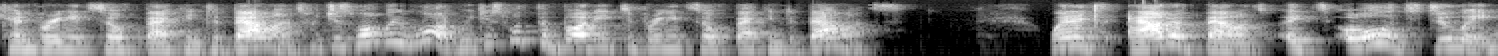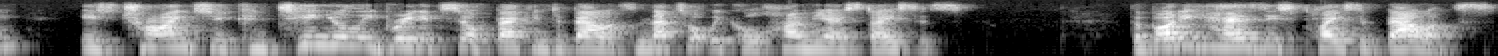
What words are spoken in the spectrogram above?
can bring itself back into balance, which is what we want. We just want the body to bring itself back into balance. When it's out of balance, it's all it's doing is trying to continually bring itself back into balance. And that's what we call homeostasis. The body has this place of balance.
